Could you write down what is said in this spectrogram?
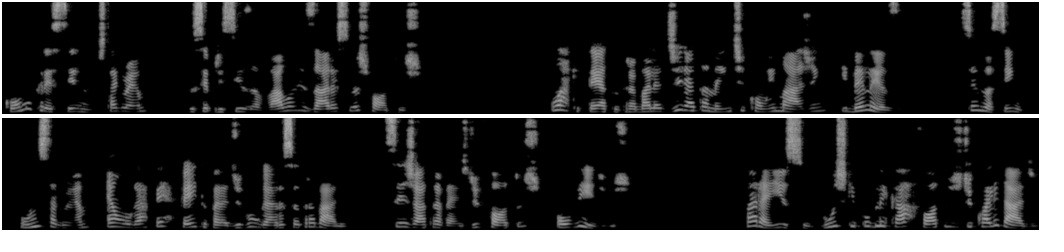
como crescer no Instagram, você precisa valorizar as suas fotos. O arquiteto trabalha diretamente com imagem e beleza. Sendo assim, o Instagram é um lugar perfeito para divulgar o seu trabalho, seja através de fotos ou vídeos. Para isso, busque publicar fotos de qualidade,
